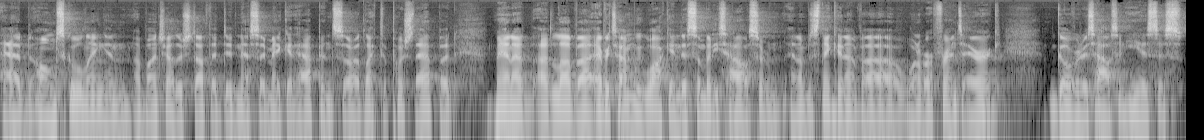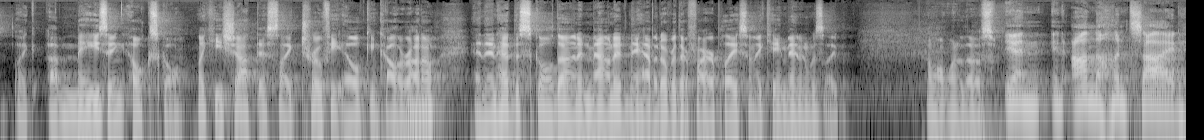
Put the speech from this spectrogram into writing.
had homeschooling and a bunch of other stuff that didn't necessarily make it happen. So I'd like to push that. But man, I'd, I'd love uh, every time we walk into somebody's house, and, and I'm just thinking of uh, one of our friends, Eric. Go over to his house and he has this like amazing elk skull. Like he shot this like trophy elk in Colorado and then had the skull done and mounted and they have it over their fireplace. And I came in and was like, I want one of those. Yeah, and, and on the hunt side,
